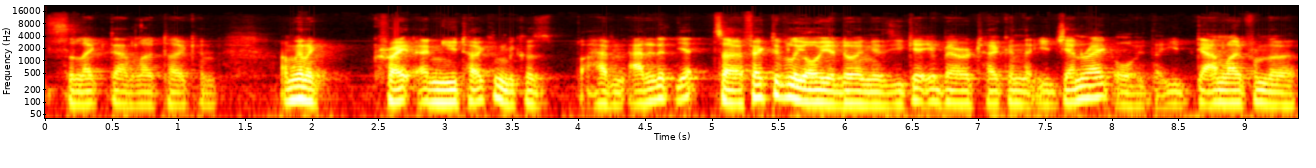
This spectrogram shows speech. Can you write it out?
select download token. I'm going to create a new token because I haven't added it yet. So effectively all you're doing is you get your bearer token that you generate or that you download from the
